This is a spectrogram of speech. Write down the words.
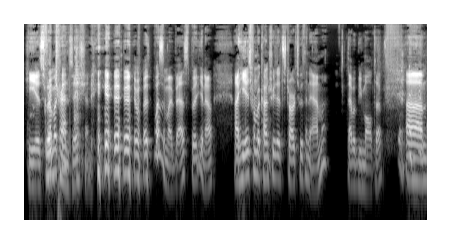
He is Good from a transition. it was- wasn't my best, but you know, uh, he is from a country that starts with an M. That would be Malta. Um,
